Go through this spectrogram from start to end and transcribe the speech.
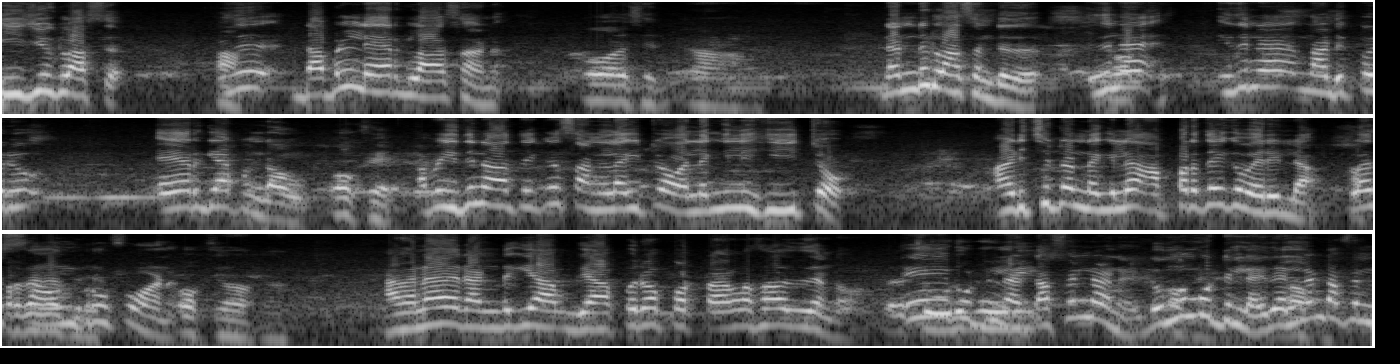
ഡി ജി ഗ്ലാസ് ഇത് ഡബിൾ ലെയർ ഗ്ലാസ് ആണ്. ഓ ശരി. ആ. രണ്ട് ഗ്ലാസ് ഉണ്ട് ഇത് ഇതിന് ഇതിന് നടുക്കൊരു എയർ ഗ്യാപ്പ് ഉണ്ടാവും. ഓക്കെ. അപ്പൊ ഇതിനകത്തേക്ക് സൺലൈറ്റോ അല്ലെങ്കിൽ ഹീറ്റോ അടിച്ചിട്ടുണ്ടെങ്കിൽ അപ്പുറത്തേക്ക് വരില്ല. പ്ലസ് സൗണ്ട് പ്രൂഫും ആണ്. Okay okay. അങ്ങനെ രണ്ട് ഗ്യാപ്പ് ഒരു പൊട്ടാനുള്ള സാധ്യത ഉണ്ടോ പൊട്ടില്ല. ആണ്. ഇതൊന്നും പൊട്ടില്ല. ഇതെല്ലാം ടഫൻ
